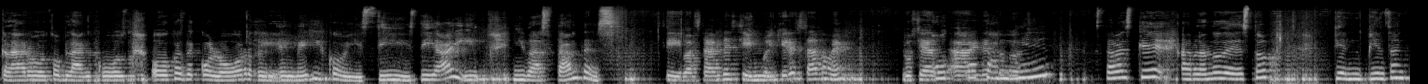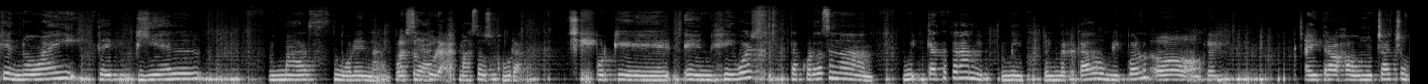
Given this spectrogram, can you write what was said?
claros o blancos, ojos de color en, en México y sí, sí hay y, y bastantes. Sí, bastantes, sí, en cualquier estado, ¿eh? O sea, hay de también, ¿sabes qué? Hablando de esto, pien- piensan que no hay de piel más morena, o Más sea, oscura. más oscura. Sí. Porque en Hayward, ¿te acuerdas en la que antes era mi, mi- el mercado, mi pueblo? Oh, ok. Ahí trabajaba un muchacho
